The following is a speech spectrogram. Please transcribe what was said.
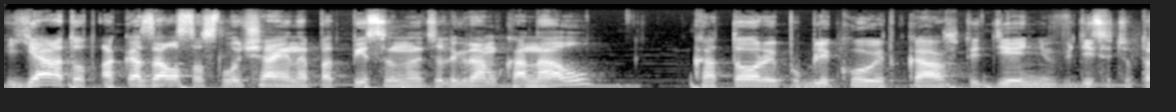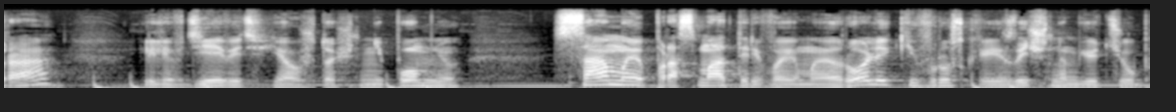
Я тут оказался случайно подписан на телеграм-канал, который публикует каждый день в 10 утра или в 9, я уже точно не помню, самые просматриваемые ролики в русскоязычном YouTube.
